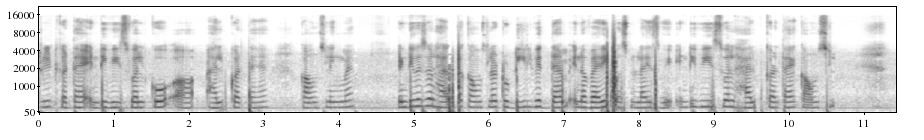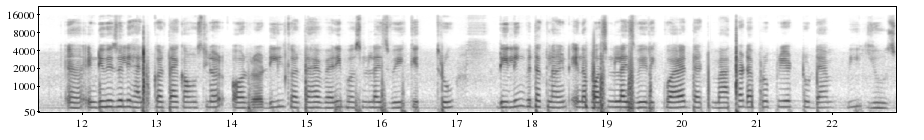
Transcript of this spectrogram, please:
ट्रीट करते हैं इंडिविजुअल को हेल्प uh, करते हैं काउंसलिंग में. Individual help the counsellor to deal with them in a very personalise way individual help करता है काउंसल इंडिविजुअली हेल्प करता है काउंसलर और डील करता है वेरी पर्सनलाइज वे के through dealing with the client in a personalise way require that method appropriate to them be use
